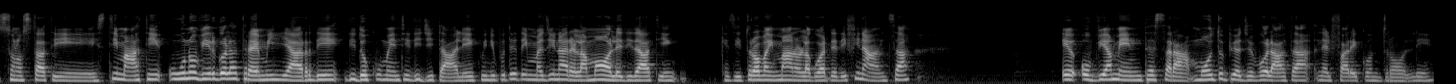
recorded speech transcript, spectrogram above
sono stati stimati 1,3 miliardi di documenti digitali, quindi potete immaginare la mole di dati che si trova in mano alla Guardia di Finanza e ovviamente sarà molto più agevolata nel fare i controlli.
